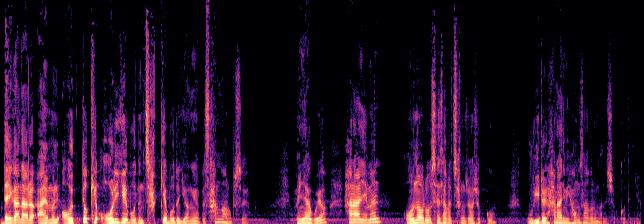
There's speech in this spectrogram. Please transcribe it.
내가 나를 알면 어떻게 어리게 보든 작게 보든 영향을 상관없어요. 왜냐고요? 하나님은 언어로 세상을 창조하셨고 우리를 하나님의 형상으로 만드셨거든요.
